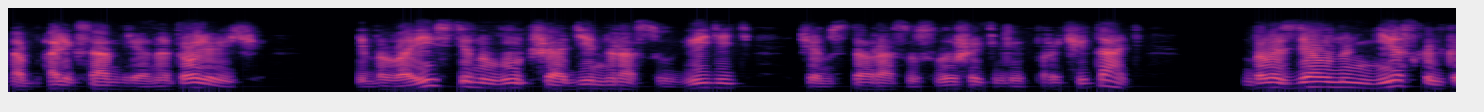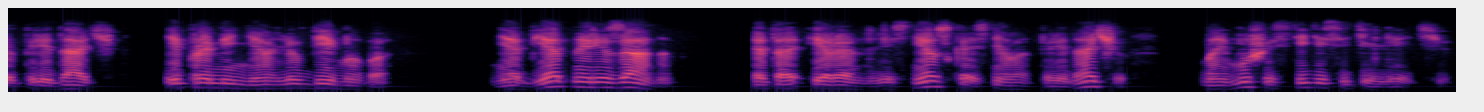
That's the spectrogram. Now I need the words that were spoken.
об Александре Анатольевиче, ибо воистину лучше один раз увидеть, чем сто раз услышать или прочитать. Было сделано несколько передач и про меня, любимого. Необъятный Рязанов. Это Ирен Лесневская сняла передачу к моему шестидесятилетию.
